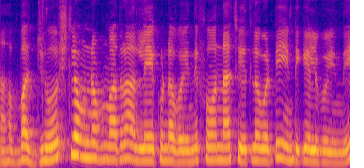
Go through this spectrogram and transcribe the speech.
అబ్బా జోష్లో ఉన్నప్పుడు మాత్రం అది లేకుండా పోయింది. ఫోన్ నా చేతిలో కొట్టి ఇంటికి వెళ్ళిపోయింది.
